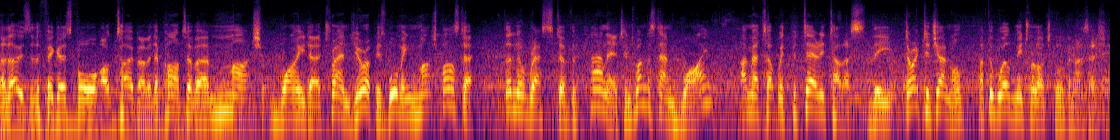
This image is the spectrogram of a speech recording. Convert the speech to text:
Now those are the figures for October, but they're part of a much wider trend. Europe is warming much faster than the rest of the planet. And to understand why, I met up with Petteri Taalas, the Director General of the World Meteorological Organization.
